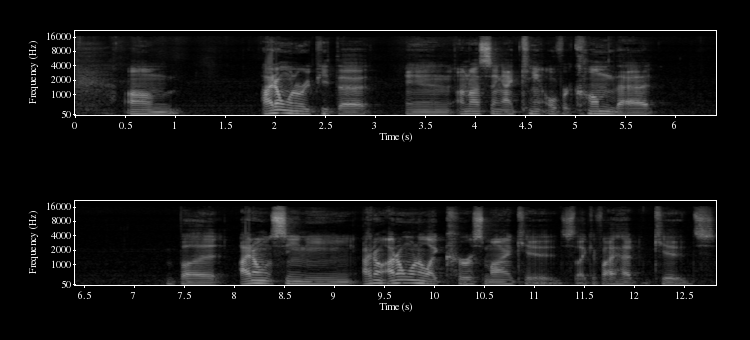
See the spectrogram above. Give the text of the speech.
um, I don't want to repeat that, and I'm not saying I can't overcome that, but I don't see any. I don't. I don't want to like curse my kids. Like if I had kids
